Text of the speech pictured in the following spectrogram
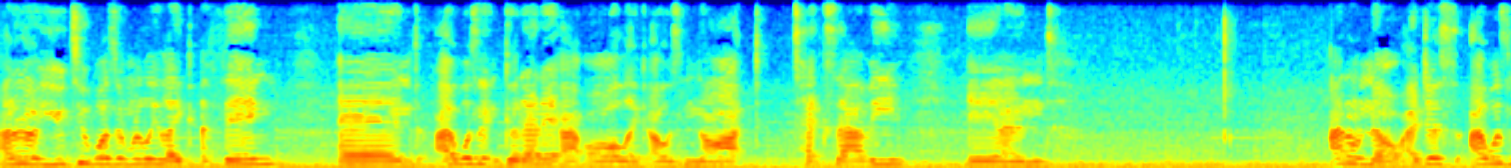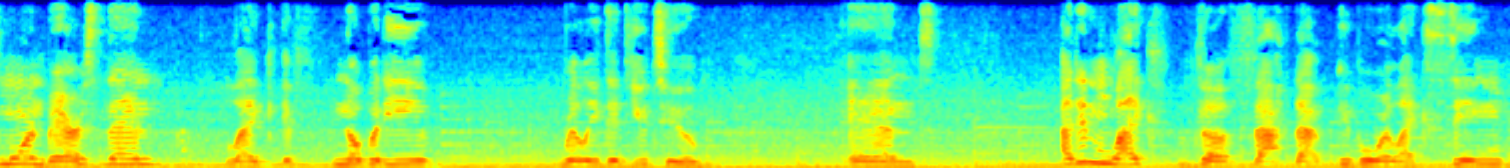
I don't know, YouTube wasn't really like a thing and I wasn't good at it at all. Like I was not tech savvy and I don't know. I just I was more embarrassed then like if nobody really did YouTube. And I didn't like the fact that people were like seeing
